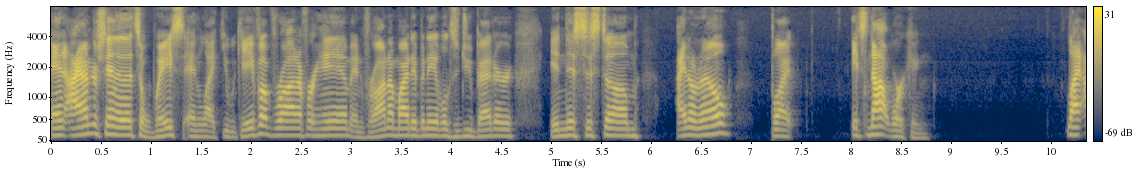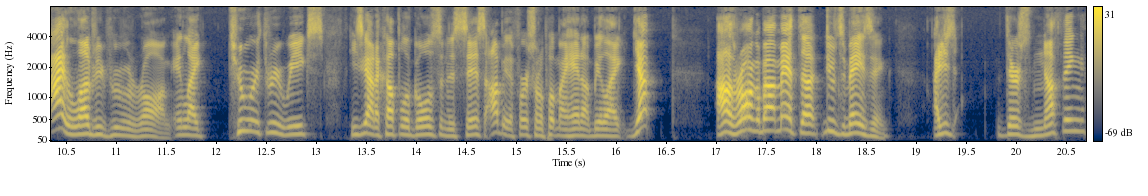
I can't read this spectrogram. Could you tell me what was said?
And I understand that that's a waste. And like you gave up Vrana for him, and Vrana might have been able to do better in this system. I don't know, but it's not working. Like I love to be proven wrong. In like two or three weeks, he's got a couple of goals and assists. I'll be the first one to put my hand up and be like, "Yep, I was wrong about Mantha. Dude's amazing." I just there's nothing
